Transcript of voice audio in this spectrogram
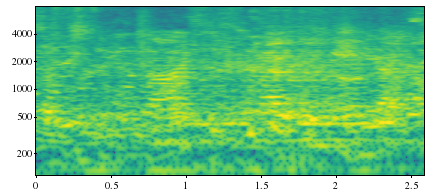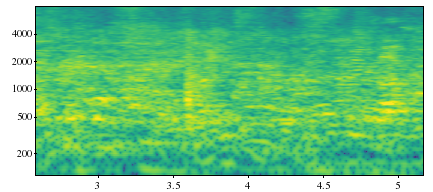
Thank you.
